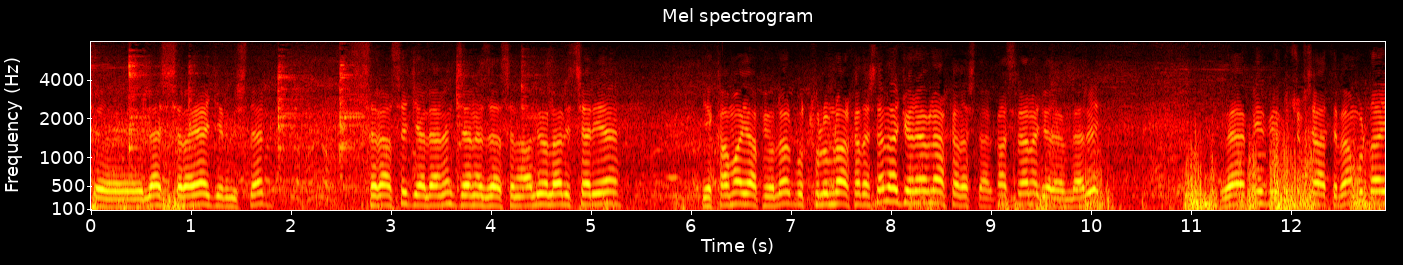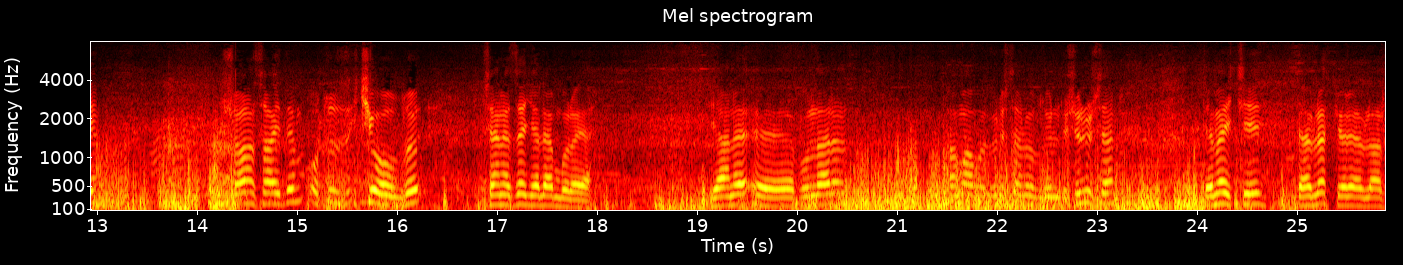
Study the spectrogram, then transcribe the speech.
Şöyle sıraya girmişler. Sırası gelenin cenazesini alıyorlar içeriye. Yıkama yapıyorlar. Bu tulumlu arkadaşlar da görevli arkadaşlar. Kasılana görevlileri. Ve bir, bir buçuk saati ben buradayım. Şu an saydım 32 oldu cenaze gelen buraya. Yani e, bunların tamamı virüsten olduğunu düşünürsen demek ki devlet görevli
